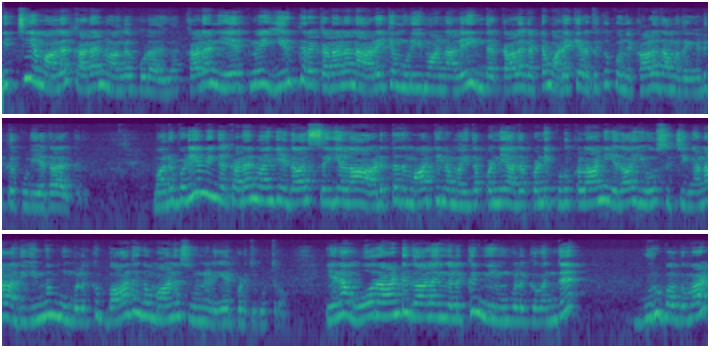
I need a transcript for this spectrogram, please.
நிச்சயமாக கடன் வாங்கக்கூடாதுங்க. கடன் ஏற்கனவே இருக்கிற கடனை நான் அடைக்க முடியுமானாலே இந்த காலகட்டம் அடைக்கிறதுக்கு கொஞ்சம் காலதாமதம் எடுக்கக்கூடியதாக இருக்குது. மறுபடியும் நீங்கள் கடன் வாங்கி ஏதாவது செய்யலாம். அடுத்தது மாற்றி நம்ம இதை பண்ணி அதை பண்ணி கொடுக்கலான்னு ஏதாவது யோசிச்சிங்கன்னா அது இன்னும் உங்களுக்கு பாதகமான சூழ்நிலை ஏற்படுத்தி கொடுத்துரும். ஏன்னா ஓராண்டு காலங்களுக்கு நீ உங்களுக்கு வந்து குரு பகவான்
